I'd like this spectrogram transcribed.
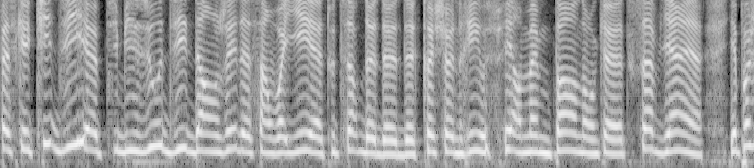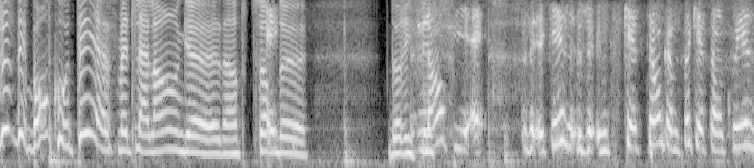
parce que qui dit euh, petit bisou dit danger de s'envoyer euh, toutes sortes de, de, de, cochonneries aussi en même temps. Donc tout ça vient. Il y a pas juste des bons côtés à se mettre la langue dans toutes sortes de d'orifices. Non, puis une petite question comme ça, question quiz.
